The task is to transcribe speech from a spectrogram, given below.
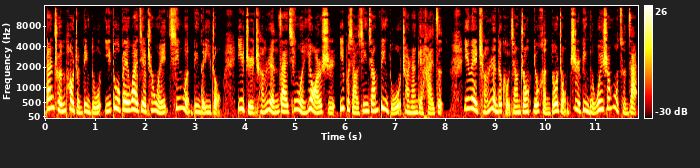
单纯疱疹病毒一度被外界称为“亲吻病”的一种，意指成人在亲吻幼儿时一不小心将病毒传染给孩子。因为成人的口腔中有很多种致病的微生物存在，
